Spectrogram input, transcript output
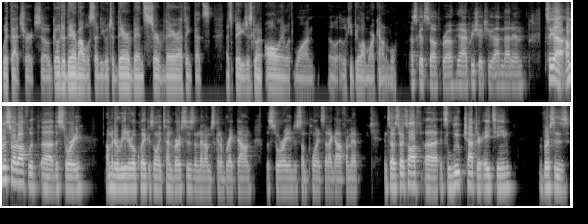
with that church. So go to their Bible study, go to their events, serve there. I think that's that's big. Just going all in with one, it'll, it'll keep you a lot more accountable. That's good stuff, bro. Yeah, I appreciate you adding that in. So yeah, I'm gonna start off with uh, the story. I'm gonna read it real quick. It's only 10 verses, and then I'm just gonna break down the story and just some points that I got from it. And so it starts off. Uh, it's Luke chapter 18, verses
